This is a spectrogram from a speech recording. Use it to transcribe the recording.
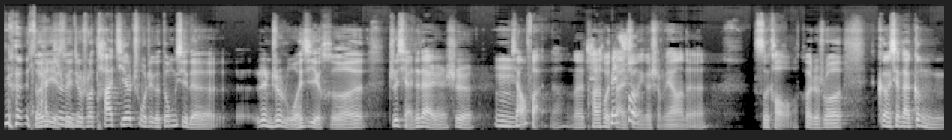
所以，所以就是说，他接触这个东西的呃认知逻辑和之前这代人是嗯相反的。那他会诞生一个什么样的思考，或者说更现在更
